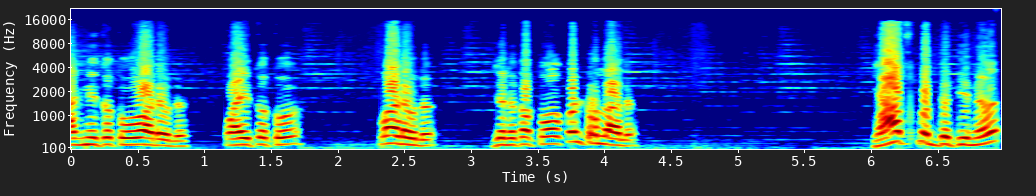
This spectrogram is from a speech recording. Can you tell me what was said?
अग्नितत्व वाढवलं. वायुतत्व वाढवलं. जलतत्व कंट्रोल आलं. ह्याच पद्धतीनं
